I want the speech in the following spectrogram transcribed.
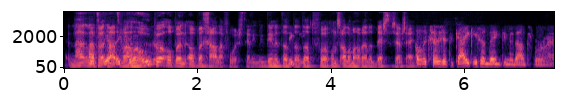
La- laten we, ja, laten we hopen op een, op een gala-voorstelling. Ik denk dat dat dat voor ons allemaal wel het beste zou zijn. Als ik zo zit te kijken, is dat denk ik inderdaad voor... eh,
